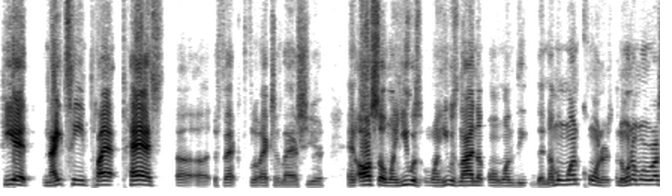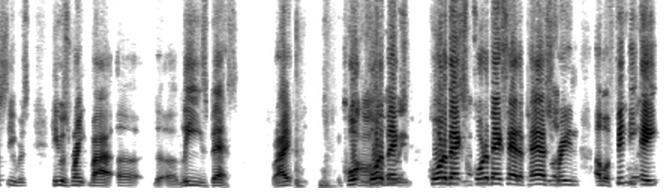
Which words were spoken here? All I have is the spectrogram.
he had 19 pla- pass uh, uh defect deflections last year, And also when he was when he was lined up on one of the, the number one corners, and the one number one receivers, he was ranked by uh the uh, league's best, right? Qu- quarterbacks, wait. quarterbacks, quarterbacks had a pass Look, rating of a 58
